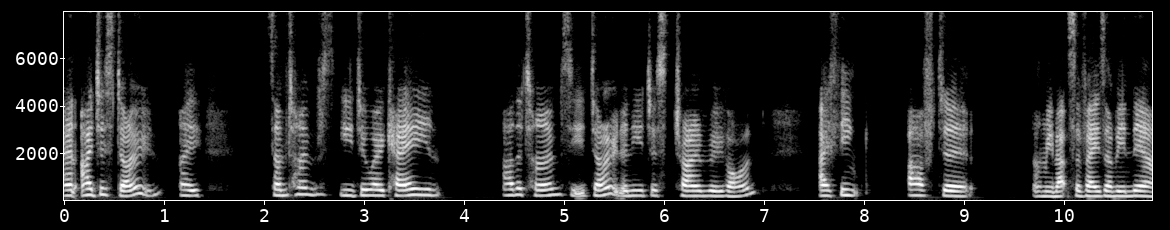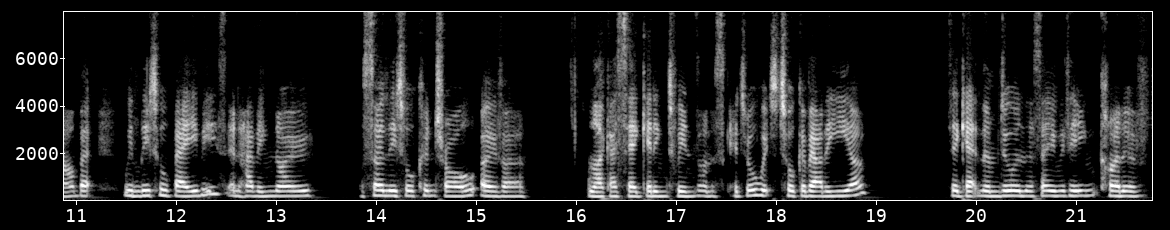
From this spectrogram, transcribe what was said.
And I just don't. I sometimes you do okay and other times you don't and you just try and move on. I think after I mean that's the phase I'm in now, but with little babies and having no so little control over like I said, getting twins on a schedule, which took about a year to get them doing the same thing kind of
